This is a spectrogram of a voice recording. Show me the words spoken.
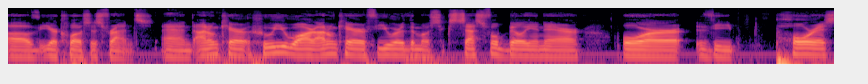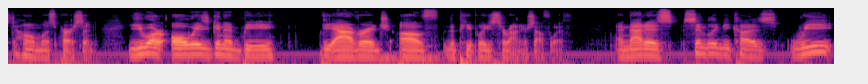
of your closest friends. And I don't care who you are, I don't care if you are the most successful billionaire or the poorest homeless person. You are always going to be the average of the people you surround yourself with. And that is simply because we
